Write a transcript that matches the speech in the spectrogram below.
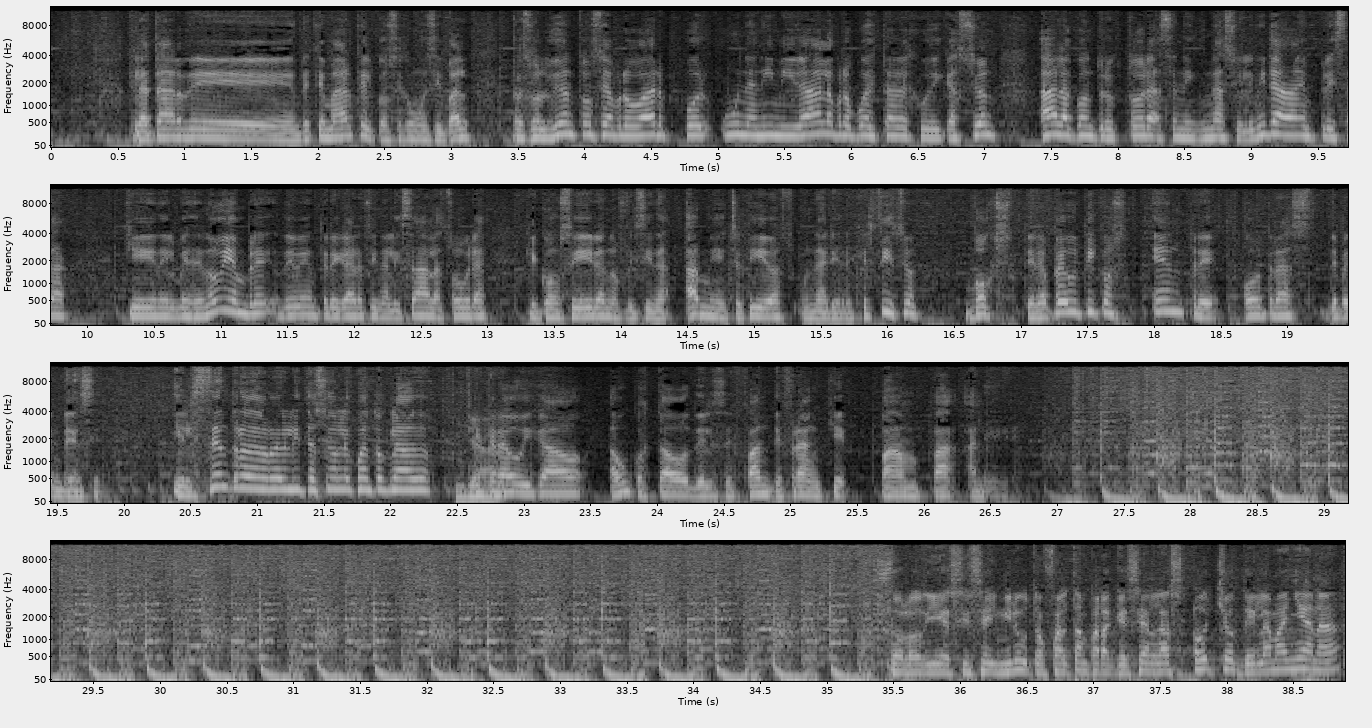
La tarde de este martes, el Consejo Municipal resolvió entonces aprobar por unanimidad la propuesta de adjudicación a la constructora San Ignacio Limitada, empresa que en el mes de noviembre debe entregar finalizadas las obras que consideran oficinas administrativas, un área de ejercicio, box terapéuticos, entre otras dependencias. El centro de rehabilitación, le cuento Claudio, Ya. estará ubicado a un costado del Cefante Franque, Pampa Alegre. Solo 16 minutos faltan para que sean las 8 de la mañana.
